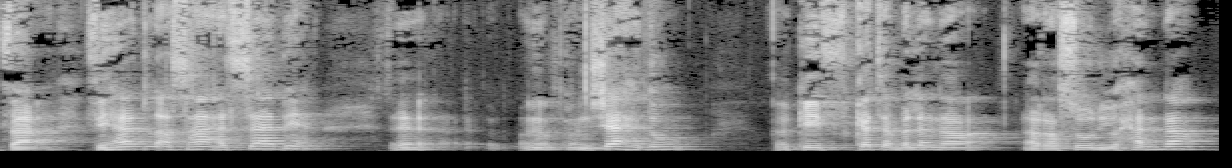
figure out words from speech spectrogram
ففي هذا الأصحاح السابع آه، نشاهد كيف كتب لنا الرسول يوحنا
